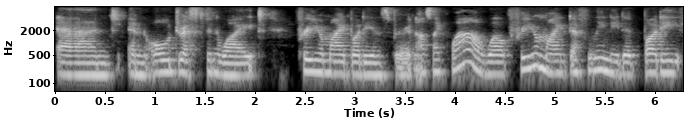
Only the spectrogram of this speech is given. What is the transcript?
and and all dressed in white free your mind, body, and spirit. And I was like, wow, well, free your mind definitely needed. Body,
